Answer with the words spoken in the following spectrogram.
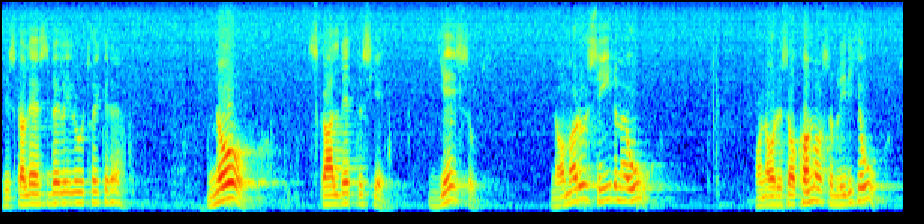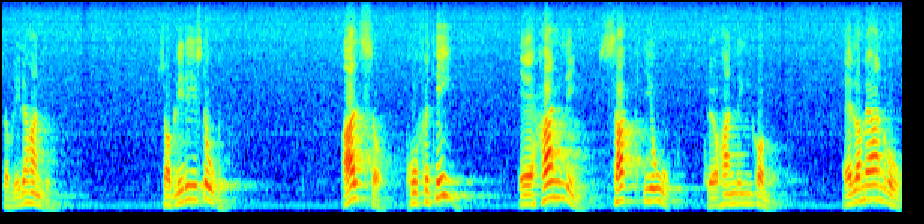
Vi skal lese det lille uttrykket der. Nå skal dette skje. Jesus. Nå må du si det med ord. Og når det så kommer, så blir det ikke ord, så blir det handling. Så blir det historie. Altså profeti er handling sagt i ord før handlingen kommer. Eller med andre ord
